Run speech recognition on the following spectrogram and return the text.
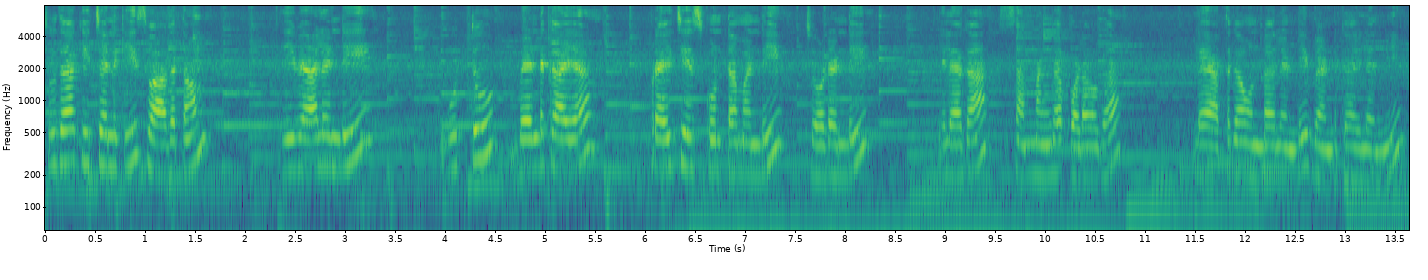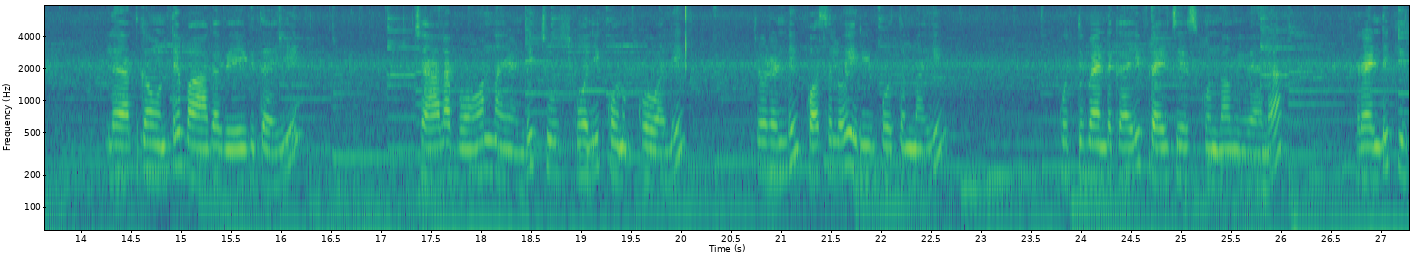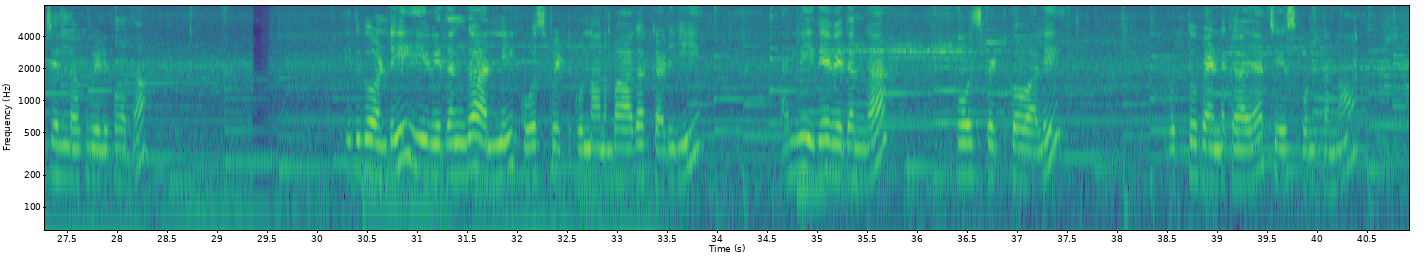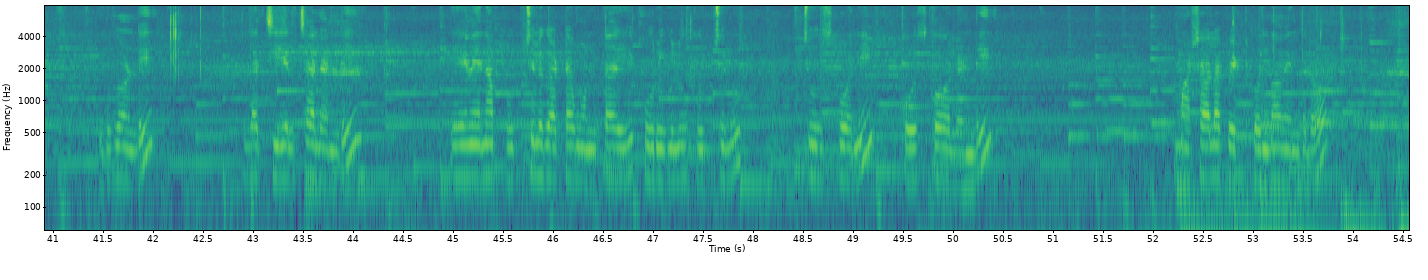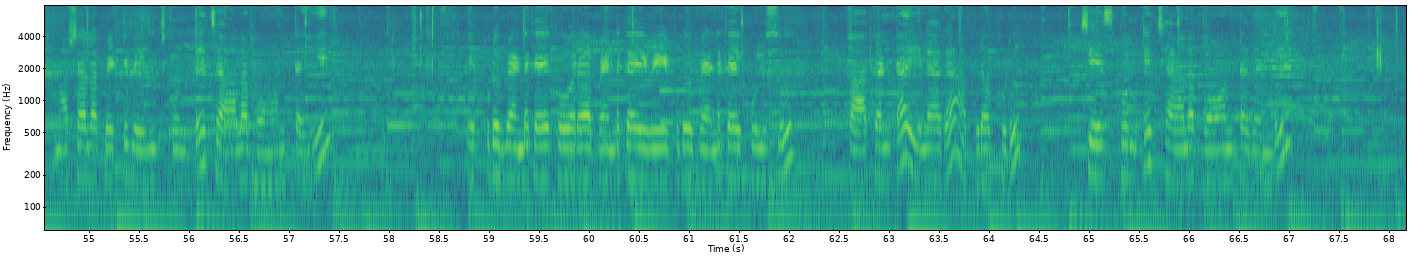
సుధా కిచెన్కి స్వాగతం. ఈవేళండి గుత్తు బెండకాయ ఫ్రై చేసుకుంటామండి. చూడండి ఇలాగా సన్నంగా పొడవుగా లేతగా ఉండాలండి బెండకాయలన్నీ. లేతగా ఉంటే బాగా వేగుతాయి. చాలా బాగున్నాయండి. చూసుకొని కొనుక్కోవాలి. చూడండి కొసలు ఇరిగిపోతున్నాయి. గుత్తి బెండకాయ ఫ్రై చేసుకుందాం ఈవేళ. రండి కిచెన్లోకి వెళ్ళిపోదాం. ఇదిగోండి ఈ విధంగా అన్నీ కోసి పెట్టుకున్నాను. బాగా కడిగి అన్నీ ఇదే విధంగా కోసి పెట్టుకోవాలి. ఒత్తు బెండకాయ చేసుకుంటున్నాం. ఇదిగోండి ఇలా చీల్చాలండి. ఏమైనా పుచ్చులు గట్ట ఉంటాయి పురుగులు పుచ్చులు చూసుకొని కోసుకోవాలండి. మసాలా పెట్టుకుందాం ఇందులో. మసాలా పెట్టి వేయించుకుంటే చాలా బాగుంటాయి. ఎప్పుడు బెండకాయ కూర బెండకాయ వేపుడు బెండకాయ పులుసు కాకంట ఇలాగా అప్పుడప్పుడు చేసుకుంటే చాలా బాగుంటుందండి.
